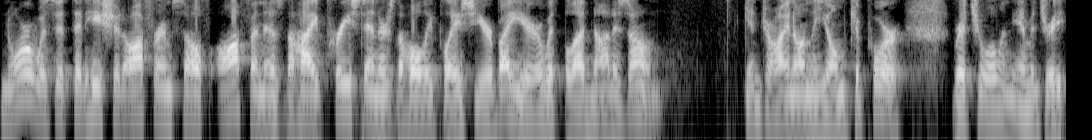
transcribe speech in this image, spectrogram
Nor was it that he should offer himself often as the high priest enters the holy place year by year with blood not his own. Again, drawing on the Yom Kippur ritual and imagery.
